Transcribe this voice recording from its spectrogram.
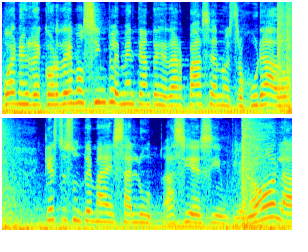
Bueno, y recordemos simplemente antes de dar pase a nuestro jurado que esto es un tema de salud, así de simple, ¿no? La-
